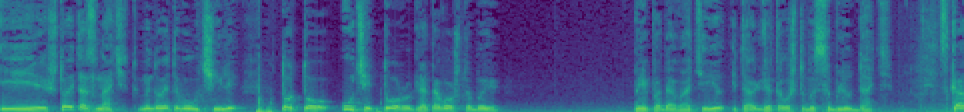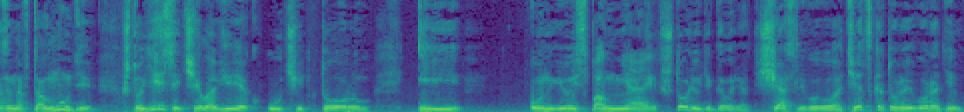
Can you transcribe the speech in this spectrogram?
И что это значит? Мы до этого учили. Тот, кто учит Тору для того, чтобы преподавать ее, и для того, чтобы соблюдать сказано в Талмуде, что если человек учит Тору и он ее исполняет, что люди говорят? Счастлив его отец, который его родил,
